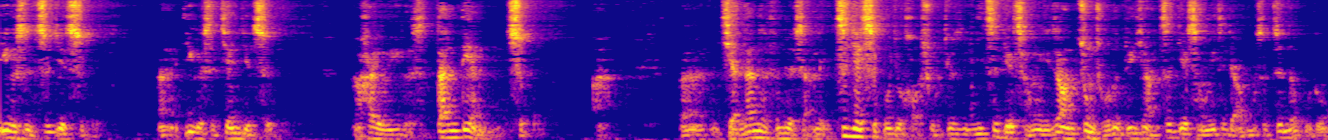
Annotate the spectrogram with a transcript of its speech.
一个是直接持股，嗯，一个是间接持股。还有一个是单店持股，啊，嗯，简单的分这三类。直接持股就好说，就是你直接成为让众筹的对象，直接成为这家公司真的股东，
